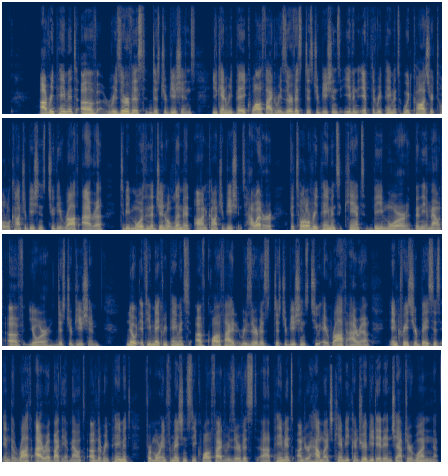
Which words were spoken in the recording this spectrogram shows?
Uh, repayment of reservist distributions. You can repay qualified reservist distributions even if the repayments would cause your total contributions to the Roth IRA to be more than the general limit on contributions. However, the total repayments can't be more than the amount of your distribution. Note if you make repayments of qualified reservist distributions to a Roth IRA, increase your basis in the Roth IRA by the amount of the repayment for more information, see qualified reservist uh, payment under how much can be contributed in Chapter 1.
